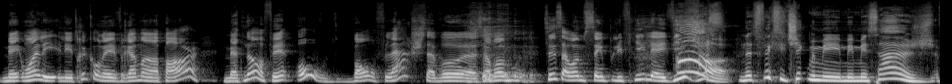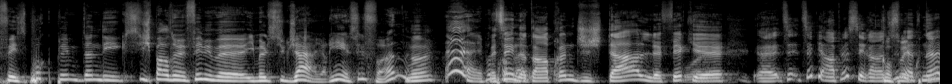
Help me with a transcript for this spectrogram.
mais ouais, les, les trucs qu'on avait vraiment peur, maintenant on fait Oh, bon flash, ça va, ça va, m- tu sais, ça va me simplifier la vie. juste- Ah! Netflix, il check mes, mes, mes messages Facebook, puis il me donne des. Si je parle d'un film, il me, il me le suggère. Y a rien, c'est le fun. Ouais. Ah, y a pas de Mais tu sais, notre empreinte digitale, le fait que. euh, tu sais- puis en plus, c'est rendu maintenant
